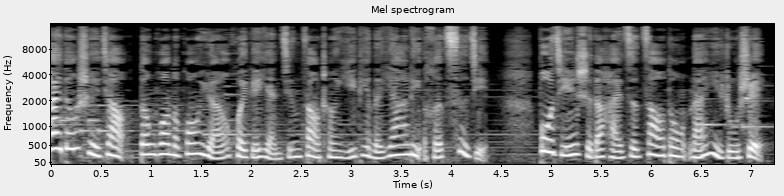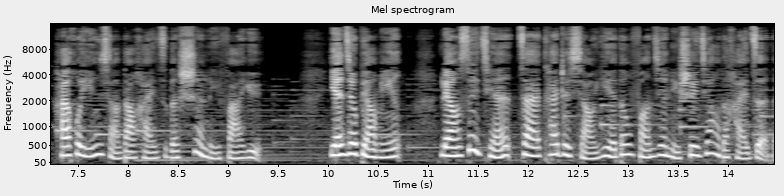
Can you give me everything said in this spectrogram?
开灯睡觉，灯光的光源会给眼睛造成一定的压力和刺激，不仅使得孩子躁动难以入睡，还会影响到孩子的视力发育。研究表明，两岁前在开着小夜灯房间里睡觉的孩子，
